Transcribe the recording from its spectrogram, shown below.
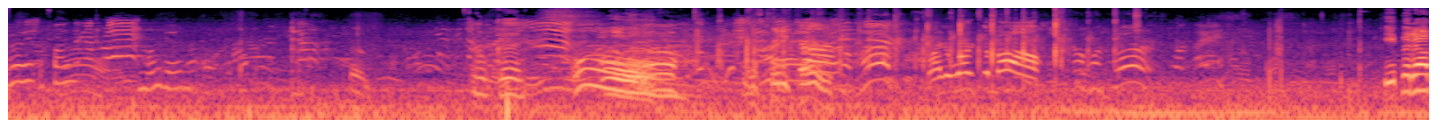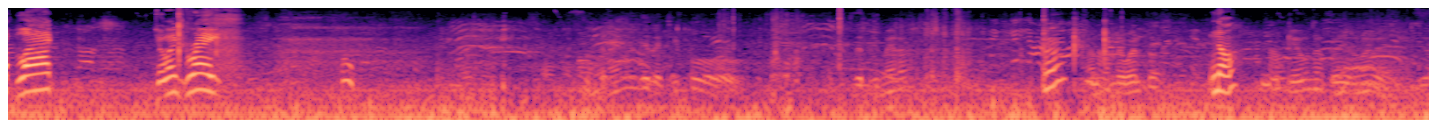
alright, that's fine. I'm good. Oh, good. Oh, that's a pretty curve. Way to work the ball. Keep it up, Black. Doing great. También del equipo de primera, ¿Mm? No. ¿Por qué una fue nueve? Yo,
